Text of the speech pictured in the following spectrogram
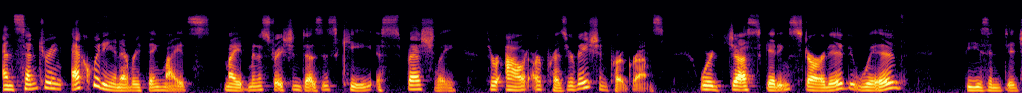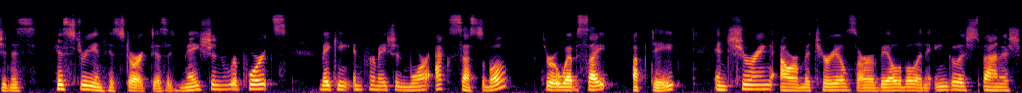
And centering equity in everything my, my administration does is key, especially throughout our preservation programs. We're just getting started with these Indigenous history and historic designation reports, making information more accessible through a website update ensuring our materials are available in English, Spanish,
